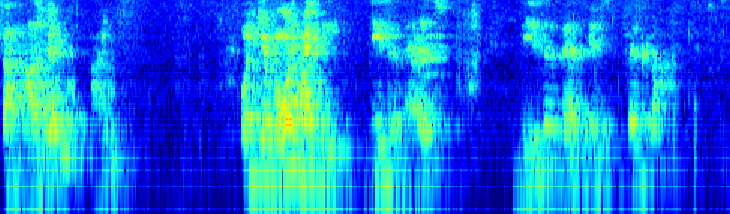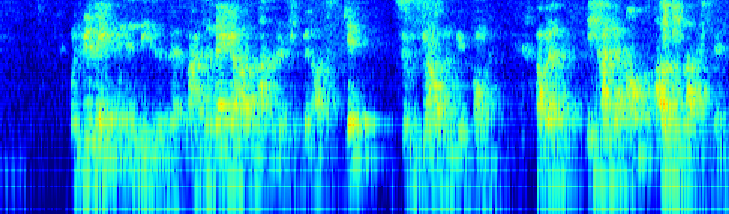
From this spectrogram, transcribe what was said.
Verhalten, eins, und Gewohnheiten dieser Welt. Diese Welt ist versklavt. Und wir lebten in dieser Welt, manche länger als andere. Ich bin als Kind zum Glauben gekommen. Aber ich hatte auch Altlasten.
